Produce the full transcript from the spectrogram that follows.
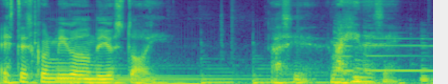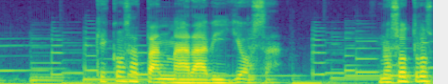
estés conmigo donde yo estoy. Así es, imagínese. Qué cosa tan maravillosa. Nosotros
